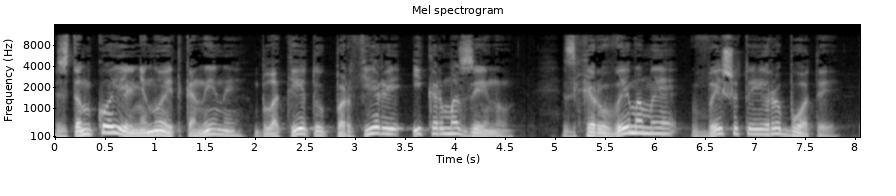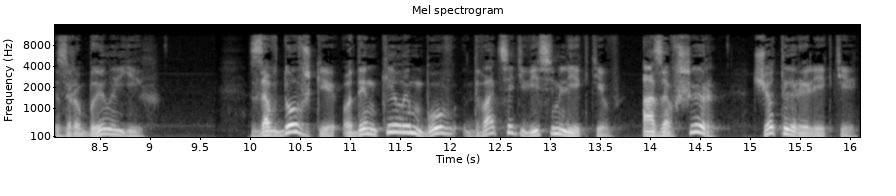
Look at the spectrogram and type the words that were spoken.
з тонкої льняної тканини, блакиту, порфіри і кармазину, з херовимами вишитої роботи зробили їх. Завдовжки один килим був 28 ліктів, а завшир 4 лікті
